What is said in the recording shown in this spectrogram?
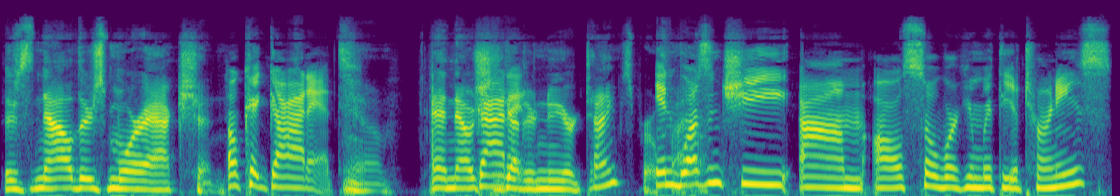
There's now there's more action. Okay, got it. Yeah. And now she's Got got it. her New York Times profile. And wasn't she um, also working with the attorneys?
